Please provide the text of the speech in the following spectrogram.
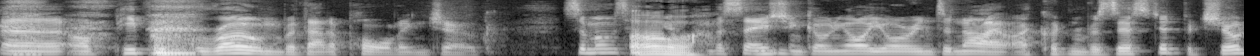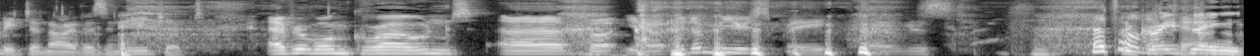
uh, of people groan with that appalling joke. Someone was having Oh. a conversation going, "Oh, you're in denial." I couldn't resist it, but surely denied is in Egypt. Everyone groaned, uh, but you know it amused me. It was, That's The all that great thing,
